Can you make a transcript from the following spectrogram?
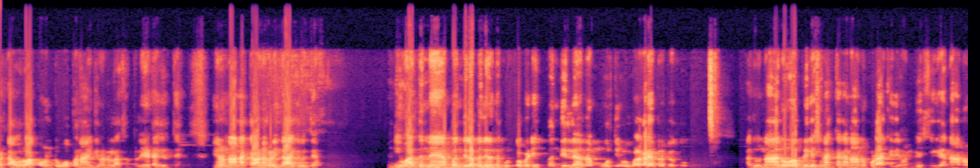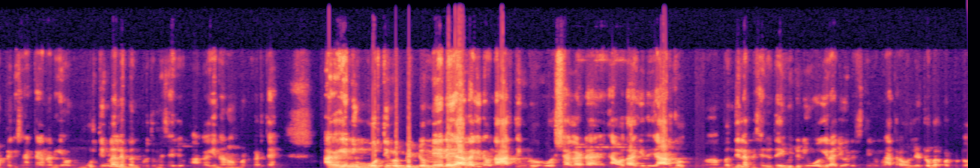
ಬಟ್ ಅವರು ಅಕೌಂಟ್ ಓಪನ್ ಆಗಿರೋಲ್ಲ ಸ್ವಲ್ಪ ಲೇಟ್ ಆಗಿರುತ್ತೆ. ಏನೋ ನಾನಾ ಕಾರಣಗಳಿಂದ ಆಗಿರುತ್ತೆ. ನೀವು ಅದನ್ನೇ ಬಂದಿಲ್ಲ ಬಂದಿಲ್ಲ ಅಂತ ಕುತ್ಕೋಬೇಡಿ. ಬಂದಿಲ್ಲ ಅಂದ್ರೆ ಮೂರು ತಿಂಗಳು ಒಳಗಡೆ ಬರಬೇಕು. ಅದು ನಾನು ಅಪ್ಲಿಕೇಶನ್ ಹಾಕ್ದಾಗ ನಾನು ಕೂಡ ಹಾಕಿದ್ದೀನಿ ಒನ್ ಬಿ ಗೆ. ನಾನು ಅಪ್ಲಿಕೇಶನ್ ಹಾಕ್ದಾಗ ನನಗೆ ಒಂದು ಮೂರು ತಿಂಗಳಲ್ಲೇ ಬಂದ್ಬಿಡ್ತು ಮೆಸೇಜ್ ಹಾಗಾಗಿ ನಾನು ಅಮೌಂಟ್ ಕಟ್ತೆ ಹಾಗಾಗಿ ನೀವು ಮೂರು ತಿಂಗಳು ಬಿಟ್ಟು ಮೇಲೆ ಯಾವ್ದಾಗಿದೆ, ಒಂದು ಆರು ತಿಂಗಳು ವರ್ಷಗಡ ಯಾವ್ದಾಗಿದೆ, ಯಾರ್ದು ಬಂದಿಲ್ಲ ಮೆಸೇಜ್ ದಯವಿಟ್ಟು ನೀವು ಹೋಗಿ ರಾಜೀವ್ ಗಾಂಧಿ ಆ ಥರ ಒಂದು ಲೆಟರ್ ಬರ್ಕೊಟ್ಬಿಟ್ಟು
